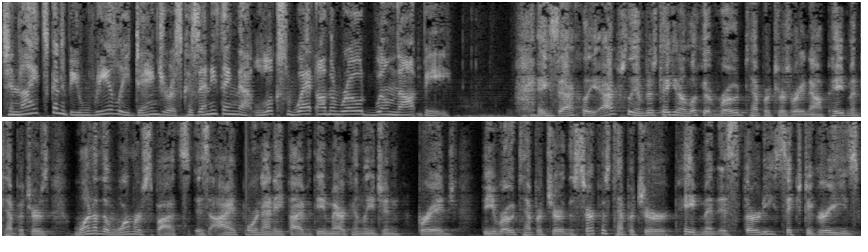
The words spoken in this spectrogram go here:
tonight's going to be really dangerous because anything that looks wet on the road will not be. Exactly. Actually, I'm just taking a look at road temperatures right now, pavement temperatures. One of the warmer spots is I-495 at the American Legion Bridge. The road temperature, the surface temperature pavement is 36 degrees.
